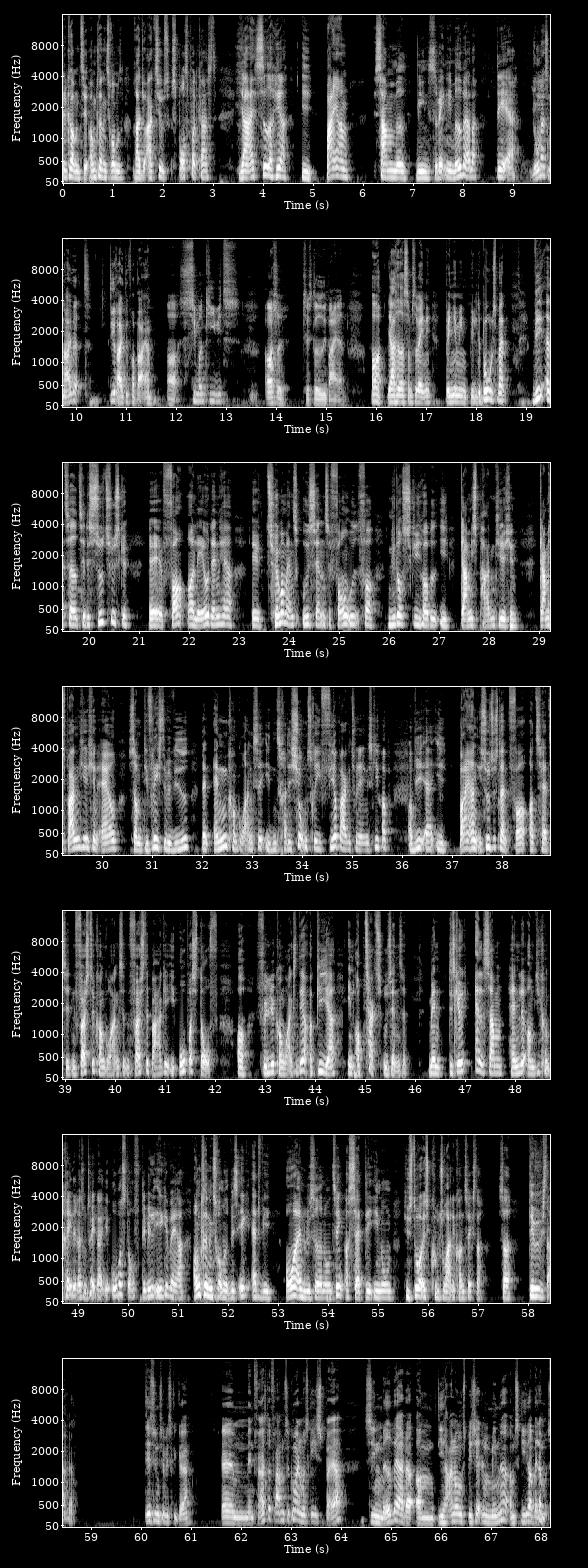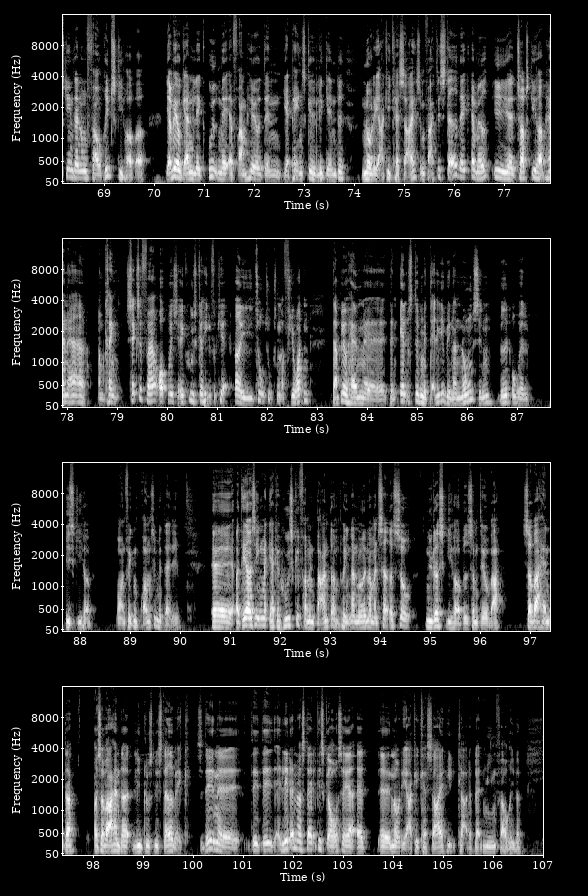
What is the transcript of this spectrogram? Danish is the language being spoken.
Velkommen til Omklædningsrummet Radioaktivs sportspodcast. Jeg sidder her i Bayern sammen med mine sædvanlige medværter. Det er Jonas Neivelt, direkte fra Bayern. Og Simon Kivitz, også til stede i Bayern. og jeg hedder som sædvanlig Benjamin Bilde Bolsmann. Vi er taget til det sydtyske øh, for at lave den her øh, tømmermands udsendelse forud for nytårsskihoppet i Garmisch-Partenkirchen. Garmisch-Partenkirchen er jo, som de fleste vil vide, den anden konkurrence i den traditionsrige firebakketurnering i skihop, og vi er i Bayern i Sydtyskland for at tage til den første konkurrence, den første bakke i Oberstdorf, og følge konkurrencen der og give jer en optagtsudsendelse. Men det skal jo ikke alt sammen handle om de konkrete resultater i Oberstdorf. Det vil ikke være omklædningsrummet, hvis ikke at vi overanalyserede nogle ting og satte det i nogle historisk-kulturelle kontekster. Så det vil vi starte med. Det synes jeg, vi skal gøre. Øh, men først og fremmest, så kunne man måske spørge sine medværter, om de har nogle specielle minder om skihop, eller måske endda nogle favoritskihopper. Jeg vil jo gerne lægge ud med at fremhæve den japanske legende Noriaki Kasai, som faktisk stadigvæk er med i uh, topskihop. Han er omkring 46 år, hvis jeg ikke husker helt forkert, og i 2014, der blev han øh, den ældste medaljevinder nogensinde ved et OL i skihop, hvor han fik en bronzemedalje. Øh, og det er også en, jeg kan huske fra min barndom på en eller anden måde, når man sad og så nytårsskihoppet, som det jo var, så var han der, og så var han der lige pludselig stadigvæk. Så det er, en, øh, det, det er lidt af nostalgiske årsager, at øh, Noriaki Kasai helt klart er blandt mine favoritter.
